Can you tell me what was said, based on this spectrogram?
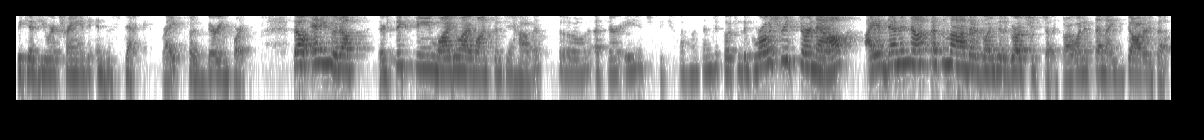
because you were trained in the stick, right? So it's very important. So, anywho, they're 16. Why do I want them to have it? So, at their age, because I want them to go to the grocery store now. I have done enough as a mother going to the grocery store. So, I want to send my daughters out.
